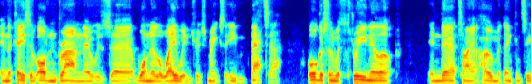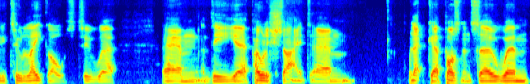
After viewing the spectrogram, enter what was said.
in the case of Odd and Brann, there was uh, 1 0 away wins, which makes it even better. Haugesund were 3 0 up in their tie at home, but then conceded two late goals to uh, um, the uh, Polish side, um, Lech Poznan. So, um,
